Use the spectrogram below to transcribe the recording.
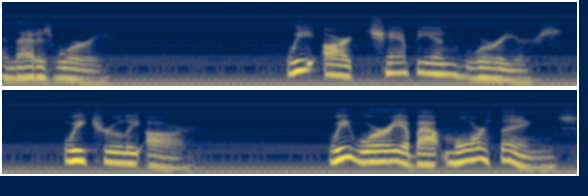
and that is worry. We are champion worriers. We truly are we worry about more things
